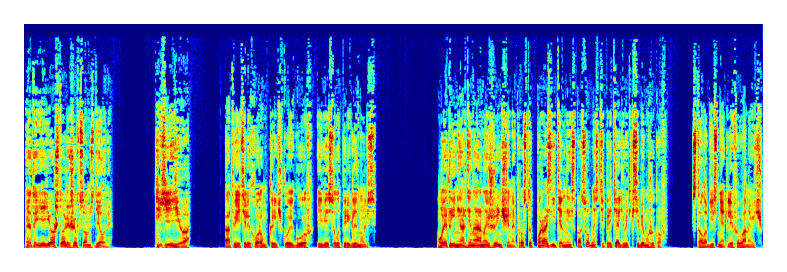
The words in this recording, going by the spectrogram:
Это ее, что ли, живцом сделали?» «Ее», — ответили хором Кричко и Гуров и весело переглянулись. «У этой неординарной женщины просто поразительные способности притягивать к себе мужиков», — стал объяснять Лев Иванович.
